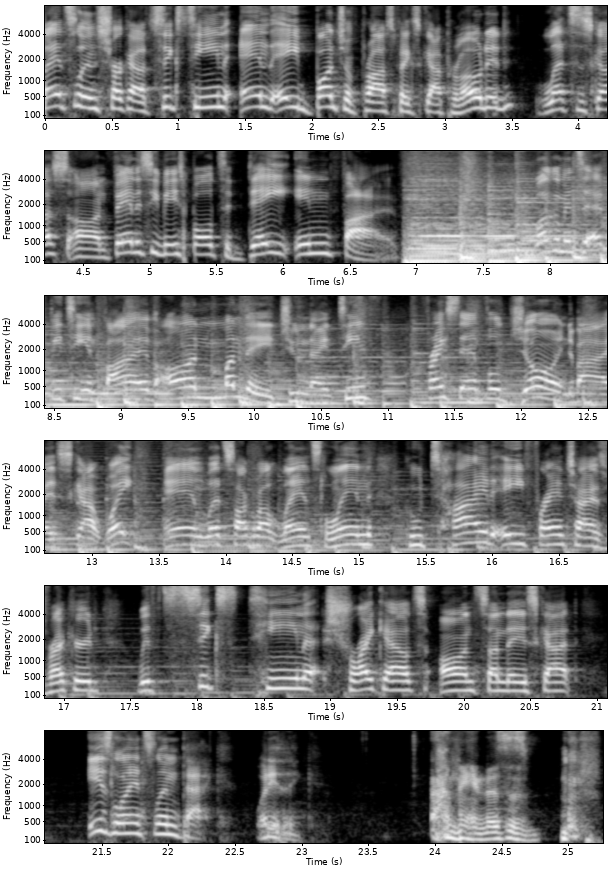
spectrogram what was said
Lance Lynn struck out 16 and a bunch of prospects got promoted. Let's discuss on Fantasy Baseball today in 5. Welcome into FBT in 5 on Monday, June 19th. Frank Stampfl joined by Scott White, and let's talk about Lance Lynn, who tied a franchise record with 16 strikeouts on Sunday. Scott, is Lance Lynn back? What do you think? I mean, this is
